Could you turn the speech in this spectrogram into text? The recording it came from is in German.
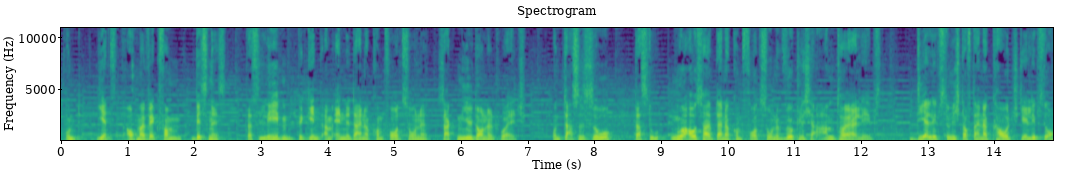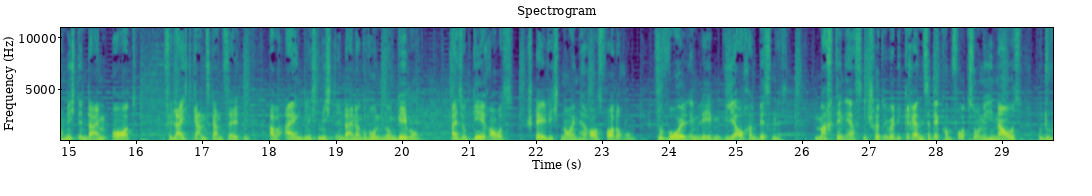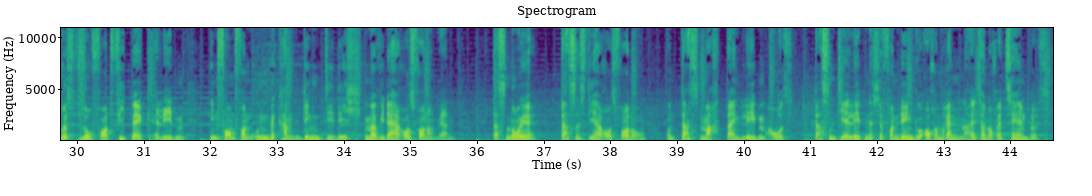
Und jetzt auch mal weg vom Business. Das Leben beginnt am Ende deiner Komfortzone, sagt Neil Donald Welch. Und das ist so, dass du nur außerhalb deiner Komfortzone wirkliche Abenteuer erlebst. Die erlebst du nicht auf deiner Couch, die erlebst du auch nicht in deinem Ort. Vielleicht ganz, ganz selten, aber eigentlich nicht in deiner gewohnten Umgebung. Also geh raus, stell dich neuen Herausforderungen, sowohl im Leben wie auch im Business. Mach den ersten Schritt über die Grenze der Komfortzone hinaus und du wirst sofort Feedback erleben in Form von unbekannten Dingen, die dich immer wieder herausfordern werden. Das Neue, das ist die Herausforderung. Und das macht dein Leben aus. Das sind die Erlebnisse, von denen du auch im Rentenalter noch erzählen wirst.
